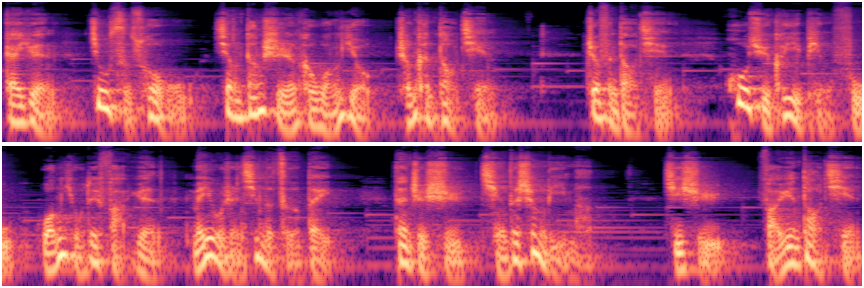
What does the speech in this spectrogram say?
该院就此错误向当事人和网友诚恳道歉。这份道歉或许可以平复网友对法院没有人性的责备，但这是情的胜利吗？其实，法院道歉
